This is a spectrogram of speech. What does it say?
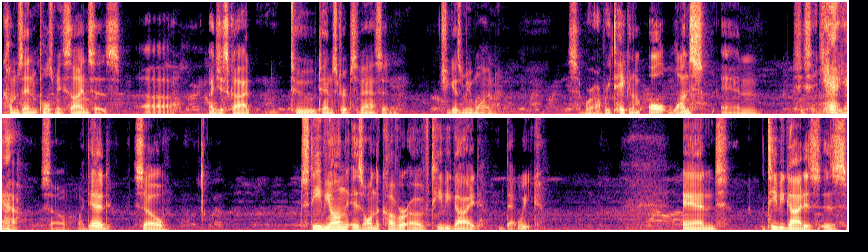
comes in and pulls me aside and says, uh, I just got two ten strips of acid. She gives me one. I said, Are we taking them all at once? And she said, Yeah, yeah. So I did. So Steve Young is on the cover of TV Guide that week. And the TV Guide is, is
